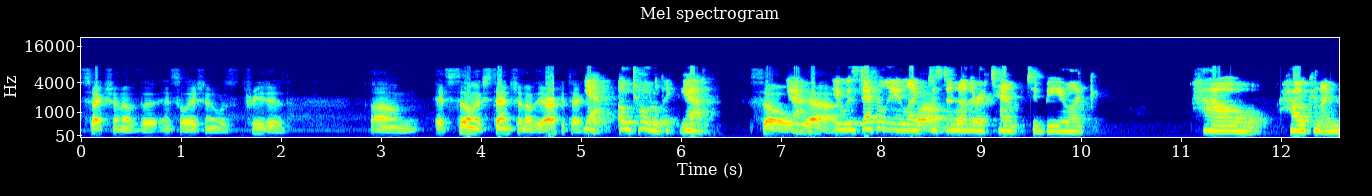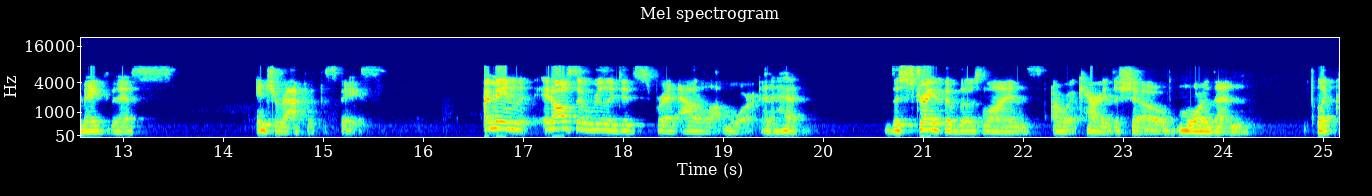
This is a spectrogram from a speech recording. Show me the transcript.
section of the installation was treated, um, it's still an extension of the architecture. yeah oh totally yeah So yeah, yeah, it was definitely like Wow, just another okay. attempt to be like, how how can I make this interact with the space? I mean, it also really did spread out a lot more, and it had the strength of those lines are what carried the show more than like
